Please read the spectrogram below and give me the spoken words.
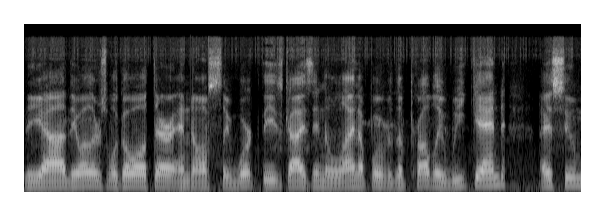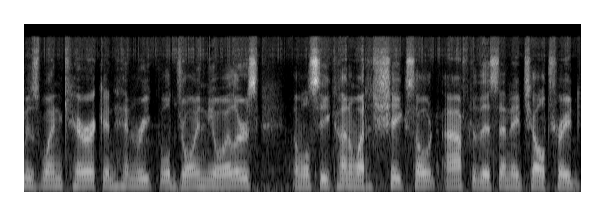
the uh, the Oilers will go out there and obviously work these guys into the lineup over the probably weekend. I assume is when Carrick and Henrique will join the Oilers, and we'll see kind of what shakes out after this NHL trade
